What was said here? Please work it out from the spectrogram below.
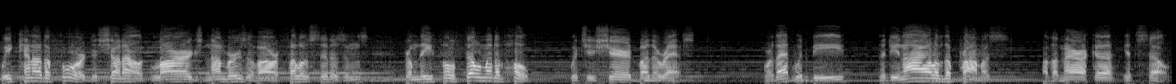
we cannot afford to shut out large numbers of our fellow citizens from the fulfillment of hope which is shared by the rest for that would be the denial of the promise of America itself.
